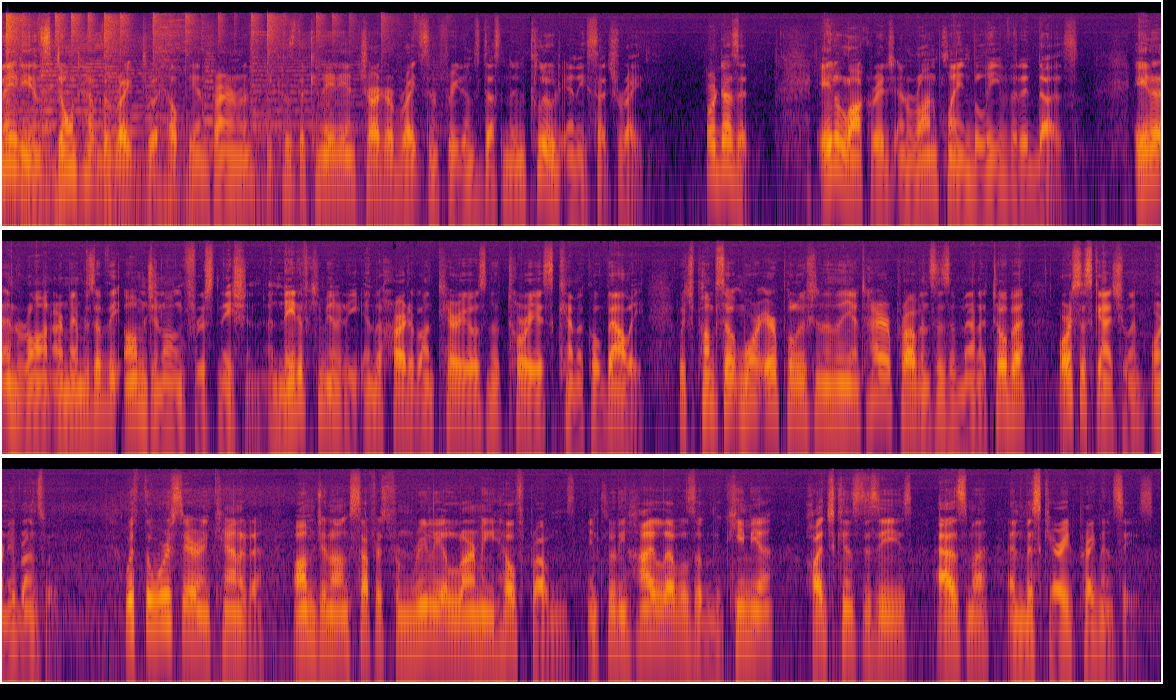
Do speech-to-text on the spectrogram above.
Canadians don't have the right to a healthy environment because the Canadian Charter of Rights and Freedoms doesn't include any such right. Or does it? Ada Lockridge and Ron Plain believe that it does. Ada and Ron are members of the Aamjiwnaang First Nation, a native community in the heart of Ontario's notorious Chemical Valley, which pumps out more air pollution than the entire provinces of Manitoba, or Saskatchewan, or New Brunswick. With the worst air in Canada, Aamjiwnaang suffers from really alarming health problems, including high levels of leukemia, Hodgkin's disease, asthma, and miscarried pregnancies.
